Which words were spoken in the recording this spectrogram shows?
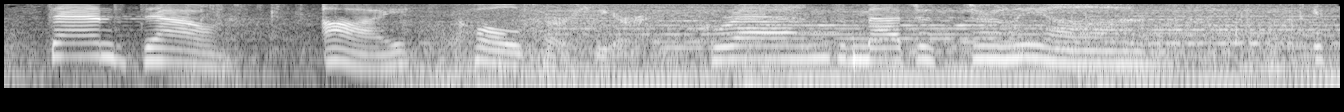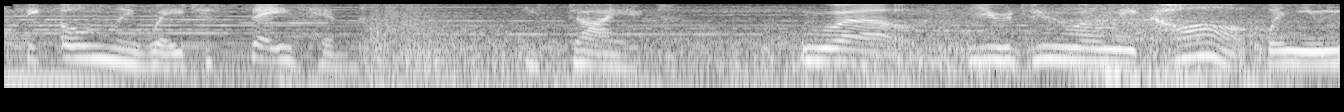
Stand down. I called her here. Grand Magister Leon. It's the only way to save him. He's dying. Well, you do only call when you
